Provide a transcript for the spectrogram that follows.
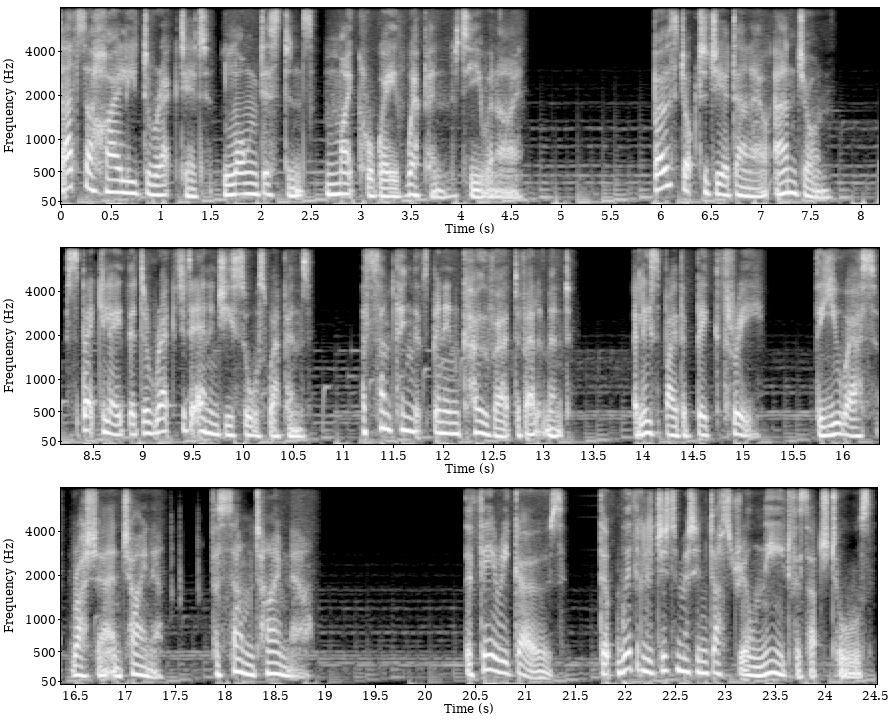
That's a highly directed, long distance microwave weapon to you and I. Both Dr. Giordano and John speculate that directed energy source weapons are something that's been in covert development, at least by the big three the US, Russia, and China, for some time now. The theory goes that with legitimate industrial need for such tools,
